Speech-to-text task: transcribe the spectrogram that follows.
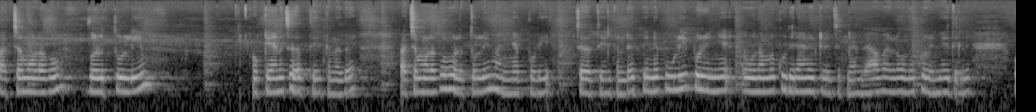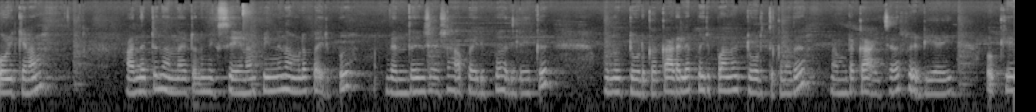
പച്ചമുളകും വെളുത്തുള്ളിയും ഒക്കെയാണ് ചേർത്തിരിക്കുന്നത്. പച്ചമുളക് വെളുത്തുള്ളി മഞ്ഞൾപ്പൊടി ചേർത്തിരിക്കുന്നുണ്ട്. പിന്നെ പുളി പുഴിഞ്ഞ് നമ്മൾ കുതിരാനിട്ട് വെച്ചിട്ടുണ്ട് ആ വെള്ളം ഒന്ന് പുഴിഞ്ഞ് ഇതിൽ ഒഴിക്കണം. എന്നിട്ട് നന്നായിട്ടൊന്ന് മിക്സ് ചെയ്യണം. പിന്നെ നമ്മുടെ പരിപ്പ് വെന്തതിന് ശേഷം ആ പരിപ്പ് അതിലേക്ക് ഒന്ന് ഇട്ട് കൊടുക്കുക. കടലപ്പരിപ്പാണ് ഇട്ട് കൊടുത്തിരിക്കുന്നത്. നമ്മുടെ കാഴ്ച റെഡിയായി ഓക്കെ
